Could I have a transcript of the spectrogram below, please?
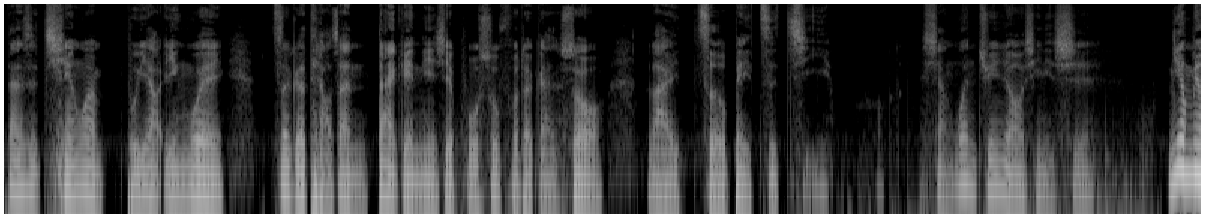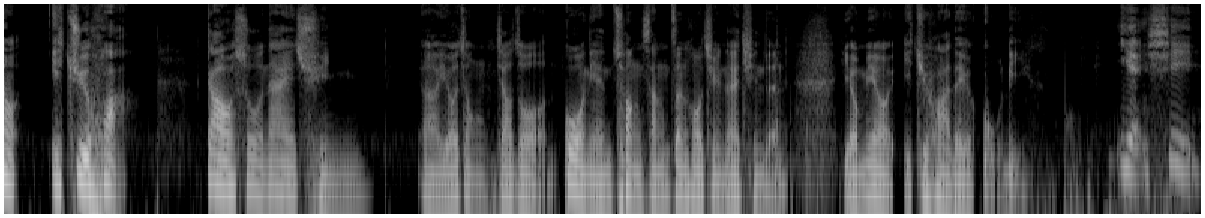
但是千万。不要因为这个挑战带给你一些不舒服的感受来责备自己。想问君柔心理师，你有没有一句话告诉那一群呃，有一种叫做过年创伤症候群那群人，有没有一句话的一个鼓励？演戏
